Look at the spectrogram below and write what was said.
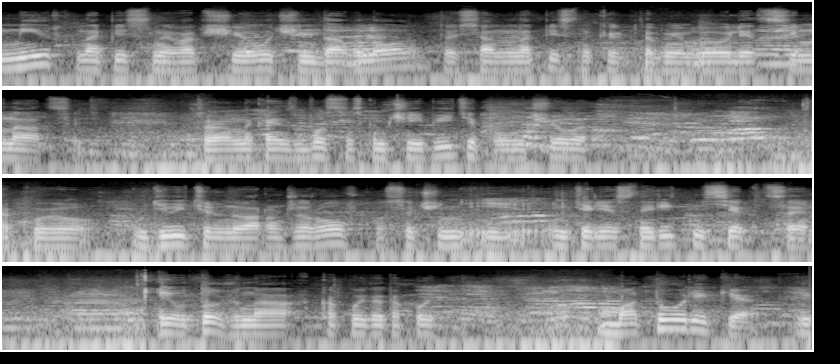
мир», написанная вообще очень давно, то есть она написана, когда мне было лет 17. Она, наконец, в бостонском чаепитии получила такую удивительную аранжировку с очень интересной ритм секции. И вот тоже на какой-то такой моторике и,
